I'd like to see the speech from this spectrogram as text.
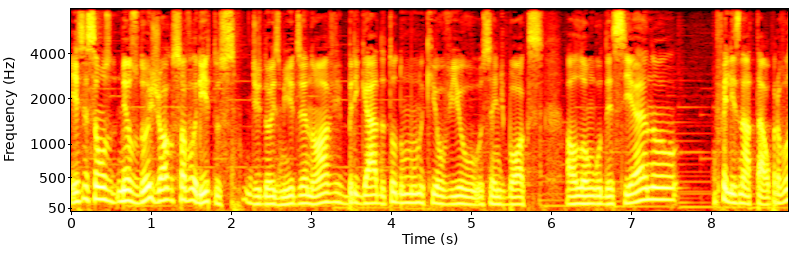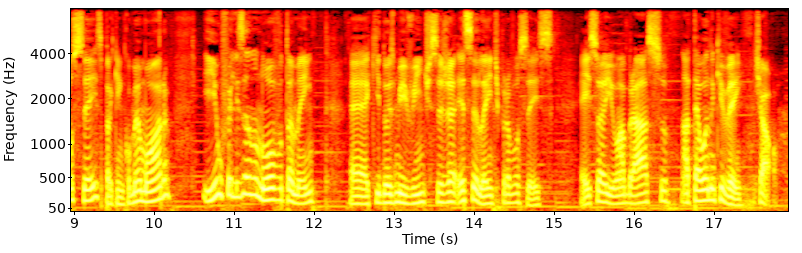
esses são os meus dois jogos favoritos de 2019. Obrigado a todo mundo que ouviu o Sandbox ao longo desse ano. Um Feliz Natal para vocês, para quem comemora. E um Feliz Ano Novo também. É, que 2020 seja excelente para vocês. É isso aí, um abraço. Até o ano que vem. Tchau.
